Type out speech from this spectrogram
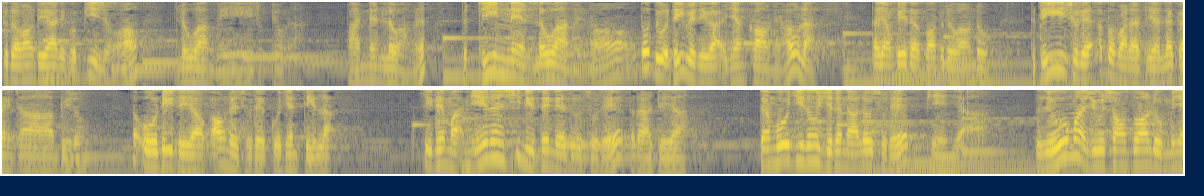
သူတော်ကောင်းတရားတွေကိုပြည့်စုံအောင်လုပ်ရမယ်လို့ပြောတာ။ဘာနဲ့လုပ်ရမလဲ။တတိနဲ့လုပ်ရမယ်နော်။တို့သူအဓိပ္ပာယ်တွေကအရင်ကောင်းတယ်ဟုတ်လား။ဒါကြောင့်ပေးတဲ့ပေါင်းသူတော်ကောင်းတို့တတိဆိုတဲ့အပမဒါတရားလက်ကင်ထားပြီးတော့အိုသီတရားကောင်းတယ်ဆိုတဲ့ကိုချင်းတေလ စိတ်ထဲမှာအမြဲတမ်းရှိနေတဲ့တယ်ဆိုဆိုတဲ့တရားတရားတန်ဖိုးကြီးဆုံးယတနာလို့ဆိုတဲ့ပညာဘယ်သူမှယူဆောင်သွားလို့မရ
